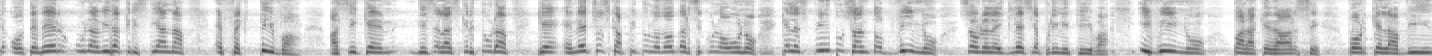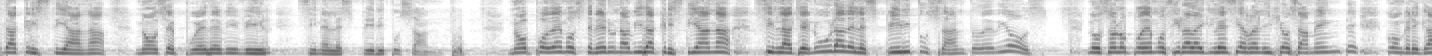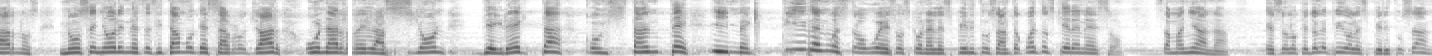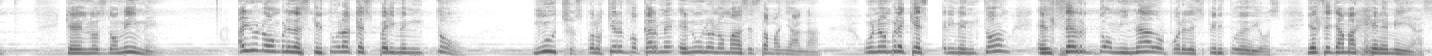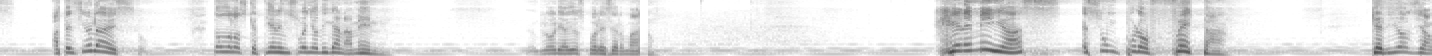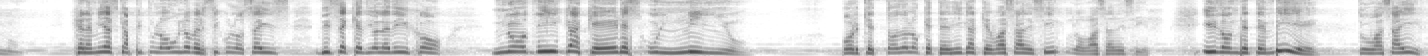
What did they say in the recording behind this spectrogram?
o tener una vida cristiana efectiva. Así que dice la escritura que en Hechos capítulo 2 versículo 1, que el Espíritu Santo vino sobre la iglesia primitiva y vino para quedarse, porque la vida cristiana no se puede vivir sin el Espíritu Santo. No podemos tener una vida cristiana sin la llenura del Espíritu Santo de Dios. No solo podemos ir a la iglesia religiosamente, congregarnos. No, señores, necesitamos desarrollar una relación directa, constante y metida en nuestros huesos con el Espíritu Santo. ¿Cuántos quieren eso? Esta mañana, eso es lo que yo le pido al Espíritu Santo, que Él nos domine. Hay un hombre en la escritura que experimentó muchos, pero quiero enfocarme en uno nomás esta mañana. Un hombre que experimentó el ser dominado por el Espíritu de Dios. Y él se llama Jeremías. Atención a esto. Todos los que tienen sueño digan amén. Gloria a Dios por ese hermano. Jeremías es un profeta que Dios llamó. Jeremías capítulo 1, versículo 6 dice que Dios le dijo, no diga que eres un niño, porque todo lo que te diga que vas a decir, lo vas a decir. Y donde te envíe, tú vas a ir.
